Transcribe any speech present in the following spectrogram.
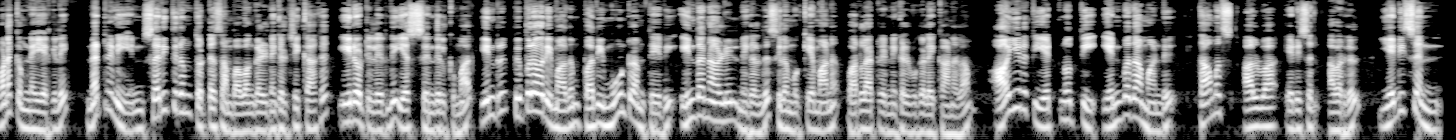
வணக்கம் நேயர்களே. நற்றினியின் சரித்திரம் தொட்ட சம்பவங்கள் நிகழ்ச்சிக்காக ஈரோட்டிலிருந்து எஸ். செந்தில்குமார் இன்று பிப்ரவரி மாதம் பதிமூன்றாம் தேதி இந்த நாளில் நிகழ்ந்த சில முக்கியமான வரலாற்று நிகழ்வுகளை காணலாம். ஆயிரத்தி எட்நூத்தி எண்பதாம் ஆண்டு தாமஸ் ஆல்வா எடிசன் அவர்கள் எடிசன்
